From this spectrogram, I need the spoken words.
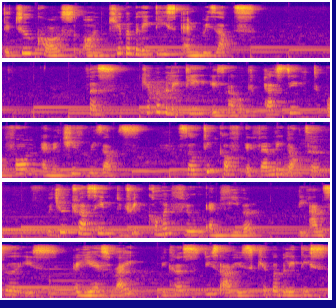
the two cores on capabilities and results. First, Capability is our capacity to perform and achieve results. So think of a family doctor. Would you trust him to treat common flu and fever? The answer is a yes, right? Because these are his capabilities.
